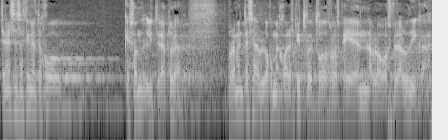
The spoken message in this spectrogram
tener sensaciones de juego que son literatura. Probablemente sea el blog mejor escrito de todos los que hay en la blogosfera lúdica,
